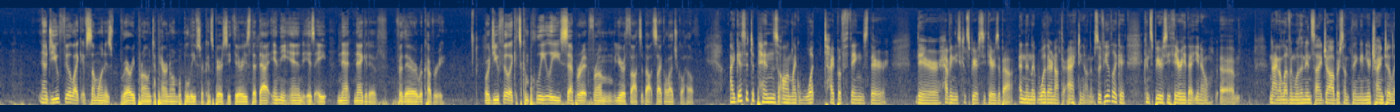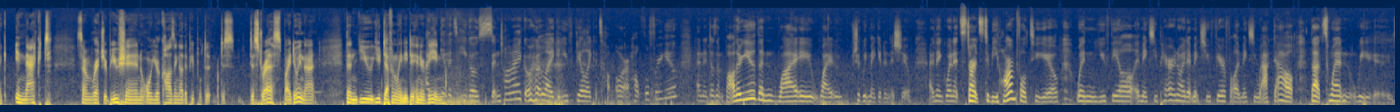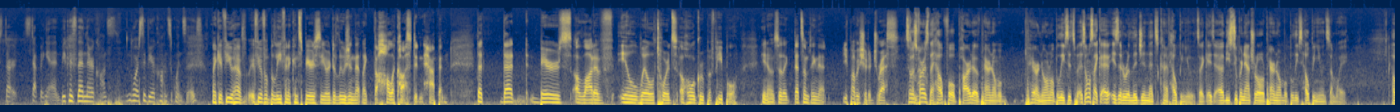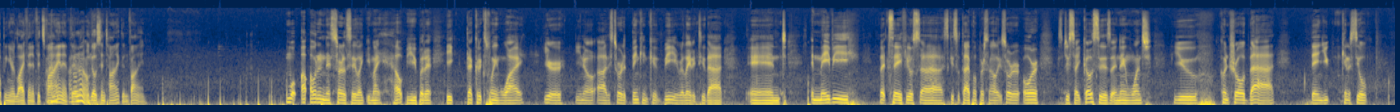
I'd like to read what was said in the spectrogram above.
now do you feel like if someone is very prone to paranormal beliefs or conspiracy theories that that in the end is a net negative for their recovery or do you feel like it's completely separate from your thoughts about psychological health I guess it depends on like what type of things they're they're having these conspiracy theories about, and then like whether or not they're acting on them. So if you have like a conspiracy theory that you know um, 9/11 was an inside job or something, and you're trying to like enact some retribution, or you're causing other people to dis- distress by doing that, then you you definitely need to intervene. If it's ego syntonic or like you feel like it's hel- or helpful for you and it doesn't bother you, then why why should we make it an issue? I think when it starts to be harmful to you, when you feel it makes you paranoid, it makes you fearful, it makes you act out, that's when we start stepping in because then there are cons- more severe consequences. Like if you have if you have a belief in a conspiracy or a delusion that like the Holocaust didn't happen, that that bears a lot of ill will towards a whole group of people. You know, so like that's something that you probably should address. So as far as the helpful part of paranormal paranormal beliefs, it's it's almost like uh is it a religion that's kind of helping you? It's like is, are these supernatural or paranormal beliefs helping you in some way, helping your life? And if it's fine, if I they're egosyntonic, then fine. Well, I, I wouldn't necessarily say like it might help you, but it, it that could explain why you're you know uh, distorted thinking could be related to that and and maybe let's say if it was uh, schizotypal personality disorder or it's just psychosis and then once you control that then you can still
